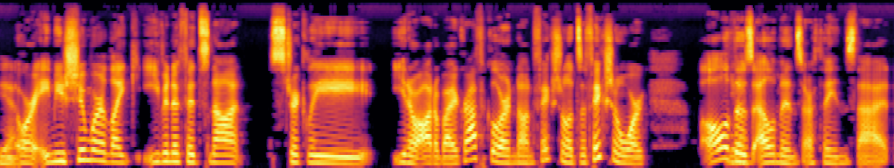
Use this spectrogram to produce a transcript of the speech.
yeah, or Amy Schumer, like even if it's not strictly you know autobiographical or non-fictional, it's a fictional work. All of Yeah. those elements are things that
